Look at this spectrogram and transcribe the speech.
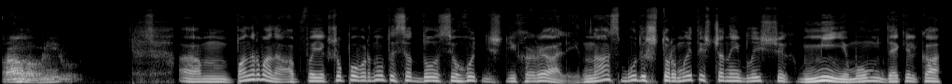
Право вліво. Ем, Пане Романе, а якщо повернутися до сьогоднішніх реалій, нас буде штормити ще найближчих мінімум декілька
